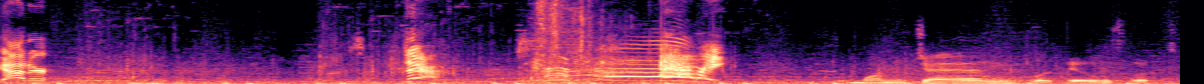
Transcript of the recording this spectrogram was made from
Got her! Yeah! Owie! Come on, Jen. Where Kayla was hooked.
